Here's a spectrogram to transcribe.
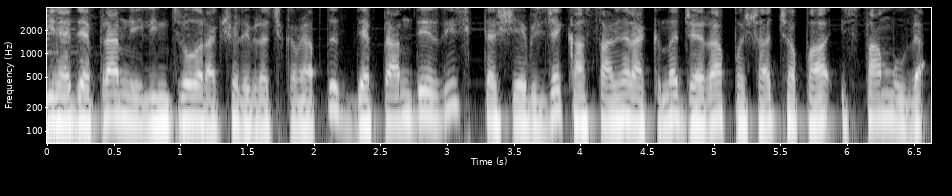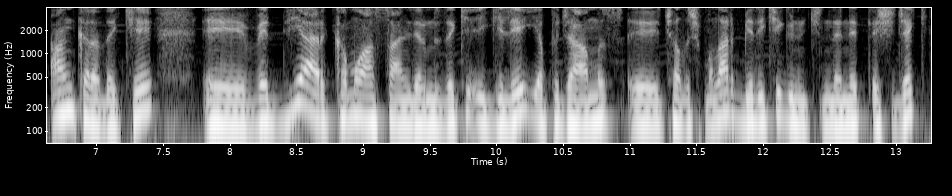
Yine depremle ilintili olarak şöyle bir açıklama yaptı. Depremde risk taşıyabilecek hastaneler hakkında Cerrahpaşa, Çapa, İstanbul ve Ankara'daki e, ve diğer kamu hastanelerimizdeki ilgili yapacağımız e, çalışmalar bir iki gün içinde netleşecek.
